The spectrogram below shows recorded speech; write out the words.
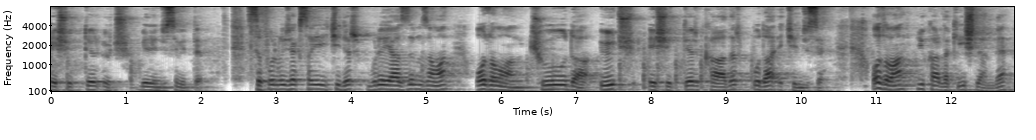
eşittir 3. Birincisi bitti. Sıfırlayacak sayı 2'dir. Buraya yazdığınız zaman o zaman Q'da 3 eşittir K'dır. Bu da ikincisi. O zaman yukarıdaki işlemde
